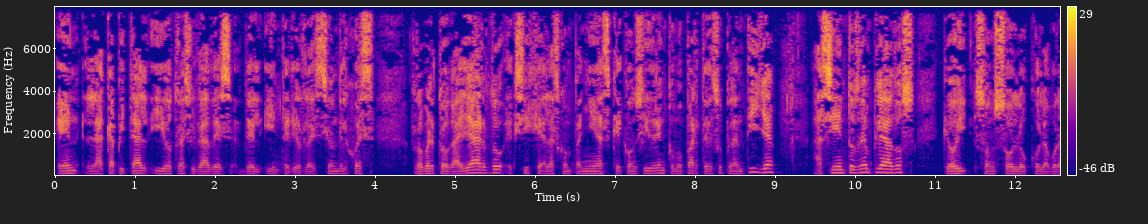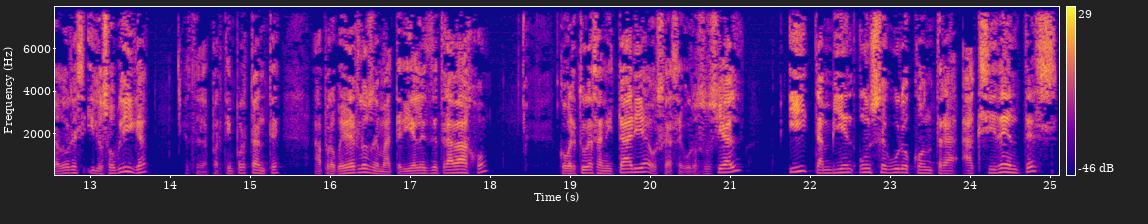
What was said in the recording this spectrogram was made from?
en la capital y otras ciudades del interior. La decisión del juez Roberto Gallardo exige a las compañías que consideren como parte de su plantilla a cientos de empleados que hoy son solo colaboradores y los obliga, esta es la parte importante, a proveerlos de materiales de trabajo, cobertura sanitaria, o sea, seguro social, y también un seguro contra accidentes,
